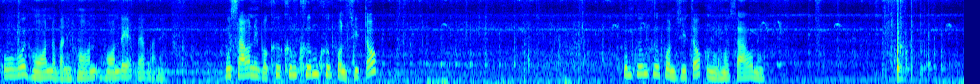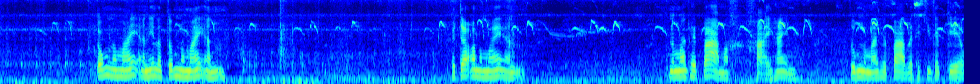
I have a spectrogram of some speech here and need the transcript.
โอ้ยฮ้อนนะบัดนี้ฮ้อนฮ้อนแดดแล้วบัดนี้มื้อเช้านี่บ่คือครึมคือฝนสิตกครึมคือฝนสิตกนี่มื้อเช้านี่ต้มหน่อไม้อันนี้เราต้มหน่อไม้อันพระเจ้าเอาหน่อไม้อัน น่อไม้ไผ่ป้ามาขายให้นี่ต้มน่อไม้ไผ่ป้าไปทะกินกับแก้ว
